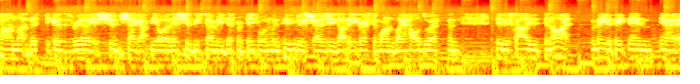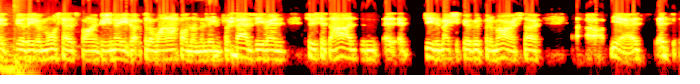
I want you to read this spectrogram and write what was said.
time like this because really it should shake up the order. There should be so many different people, and when people do strategies like the aggressive ones like Holdsworth and De Pasquale did tonight, for me to beat them, you know, it feels even more satisfying because you know you've got sort of one up on them. And then for Fabs, he ran two sets of hards, and it, it, geez, it makes you feel good for tomorrow. So, uh, yeah, it's it's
